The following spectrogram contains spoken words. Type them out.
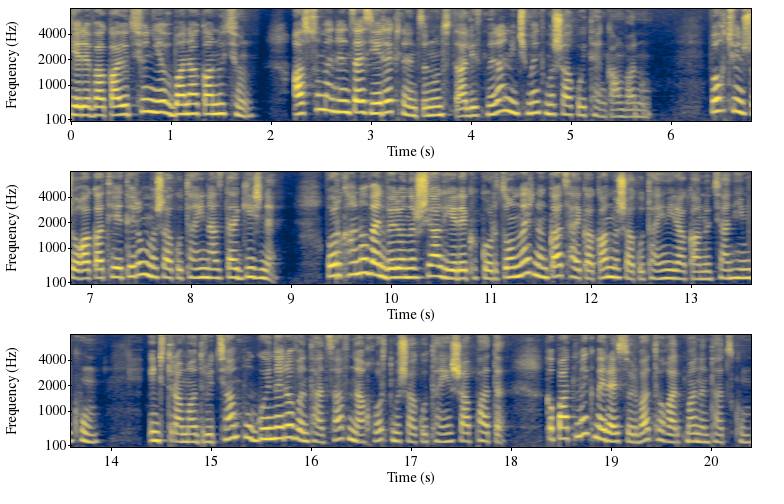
Երևակայություն եւ բանականություն։ Ասում են հենց այս երեքն են ծնունդ տալիս նրան, ինչ մենք մշակույթ ենք անվանում։ Ողջույն շողակաթի եթերում մշակութային ազդագիժն է։ Որքանով են վերոնշյալ երեք գործոններն ընկած հայկական մշակութային իրականության հիմքում։ Ինչ տրամադրությամբ ու գույներով ընթացավ նախորդ մշակութային շաբաթը։ Կպատմենք մեր այսօրվա թողարկման ընթացքում։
